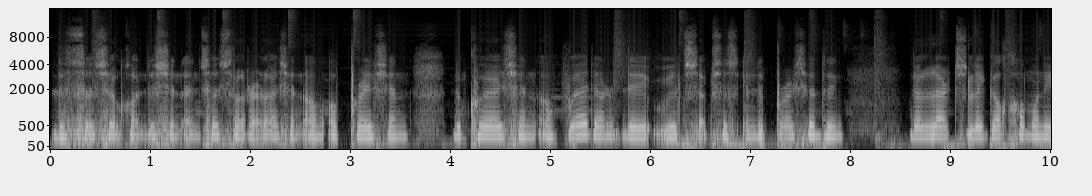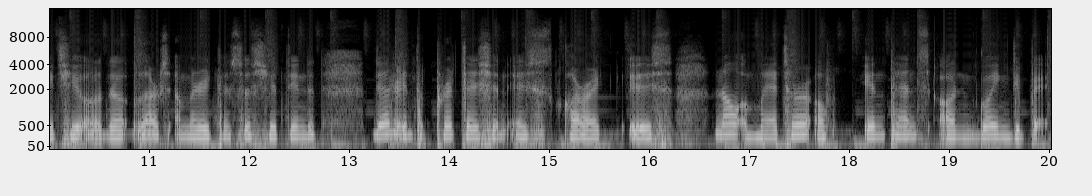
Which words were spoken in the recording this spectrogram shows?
the social condition and social relation of oppression, the question of whether they will succeed in the preceding the large legal community or the large American society that their interpretation is correct is now a matter of intense ongoing debate.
